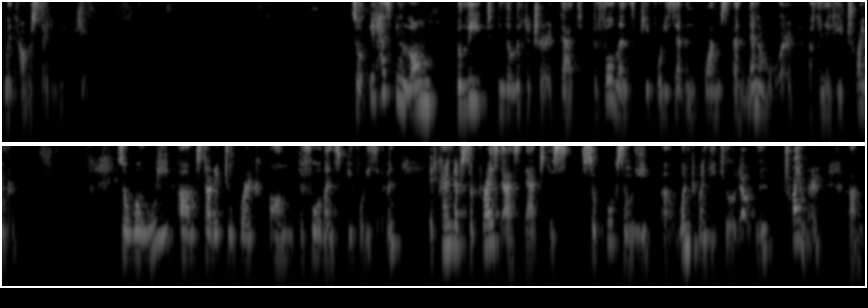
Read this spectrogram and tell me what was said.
with our study here. So it has been long believed in the literature that the full length P47 forms a nanomolar affinity trimer. So when we um, started to work on the full length P47, it kind of surprised us that this supposedly uh, 120 kilodalton trimer um,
